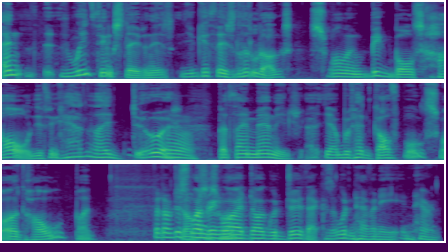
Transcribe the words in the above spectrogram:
And the weird thing, Stephen, is you get these little dogs swallowing big balls whole. You think, how do they do it? Hmm. But they manage. Uh, Yeah, we've had golf balls swallowed whole by But I'm just wondering well. why a dog would do that because it wouldn't have any inherent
